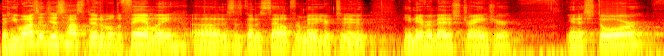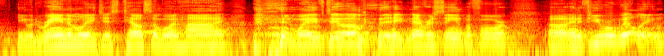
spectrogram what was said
but he wasn't just hospitable to family. Uh, this is going to sound familiar too. He never met a stranger. In a store, he would randomly just tell someone hi and wave to them that he'd never seen before. Uh, and if you were willing,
